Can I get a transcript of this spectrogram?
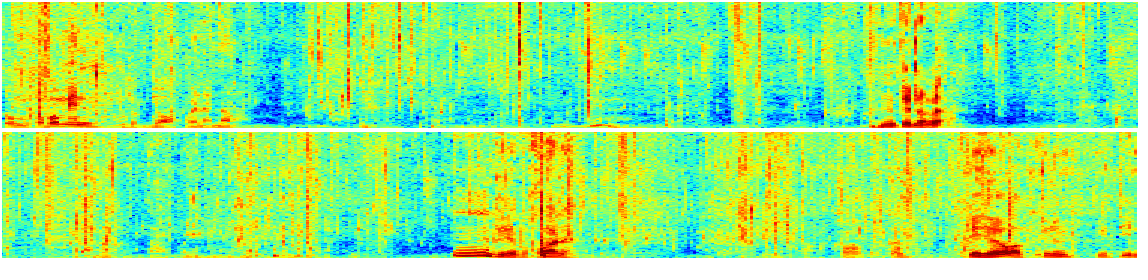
ต้มกับว่าเมนหยอกหยอกๆไว้ละเนาะ มัน เต้นออกแล้วตายไปอย่างนี้อืมพี่แต่ปลาคอน่ะคอไปก่อนนี่เถอะออกตัวหนึงนี่ตีน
